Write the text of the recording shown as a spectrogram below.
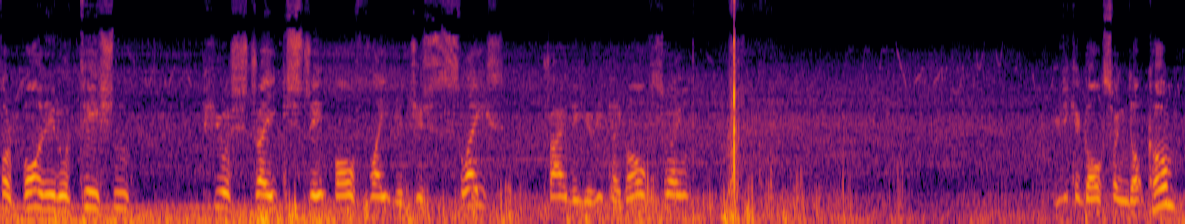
for body rotation, pure strike, straight ball flight, reduced slice, try the Eureka Golf Swing. EurekaGolfSwing.com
